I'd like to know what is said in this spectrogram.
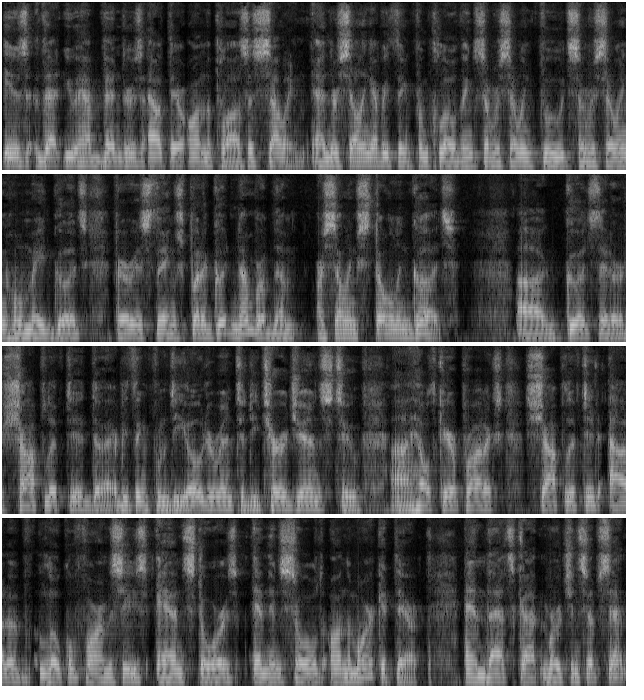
is that you have vendors out there on the plaza selling. And they're selling everything from clothing. Some are selling food. Some are selling homemade goods, various things, but a good number of them are selling stolen goods. Uh, goods that are shoplifted, uh, everything from deodorant to detergents to uh, healthcare products, shoplifted out of local pharmacies and stores and then sold on the market there. And that's got merchants upset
